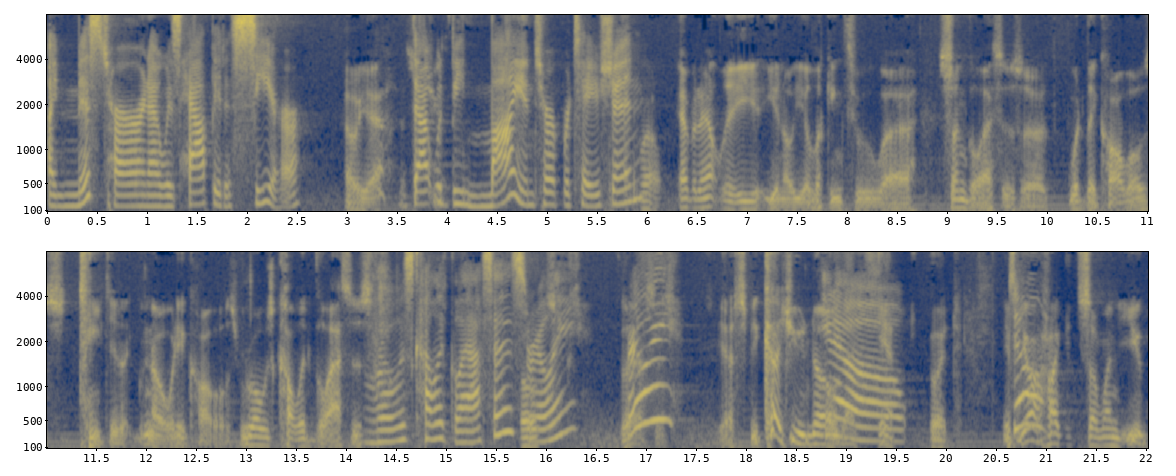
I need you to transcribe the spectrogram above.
I missed her and I was happy to see her. Oh, yeah. That's That would be my interpretation. Well, evidently, you know, you're looking through uh, sunglasses. Uh, what do they call those? Tainted? No, what do you call those? Rose-colored glasses. Rose-colored glasses, Rose really? glasses. Really? Yes, because you know, You that can't be good. If you're hugging someone, you know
